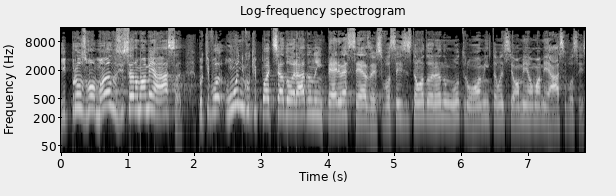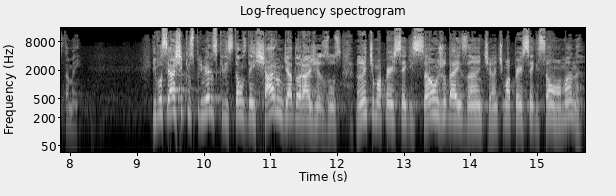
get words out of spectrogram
E para os romanos isso era uma ameaça, porque o único que pode ser adorado no império é César. Se vocês estão adorando um outro homem, então esse homem é uma ameaça e vocês também. E você acha que os primeiros cristãos deixaram de adorar Jesus ante uma perseguição judaizante, ante uma perseguição romana?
